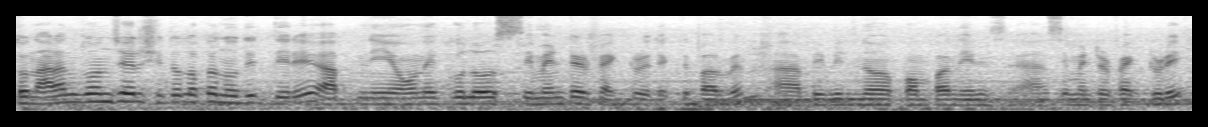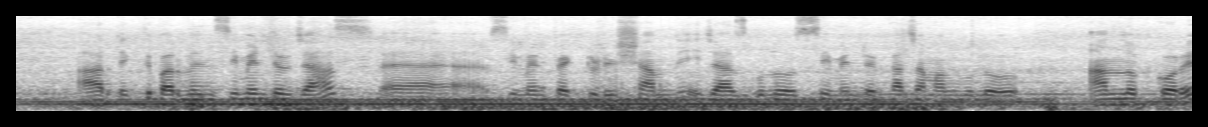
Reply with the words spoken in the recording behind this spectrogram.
তো নারায়ণগঞ্জের শীতলক্ষা নদীর তীরে আপনি অনেকগুলো সিমেন্টের ফ্যাক্টরি দেখতে পারবেন বিভিন্ন কোম্পানির সিমেন্টের ফ্যাক্টরি আর দেখতে পারবেন সিমেন্টের জাহাজ সিমেন্ট ফ্যাক্টরির সামনে এই জাহাজগুলো, সিমেন্টের কাঁচামালগুলো আনলোড করে।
